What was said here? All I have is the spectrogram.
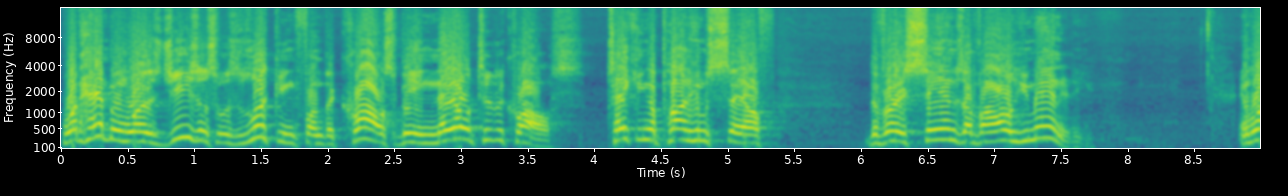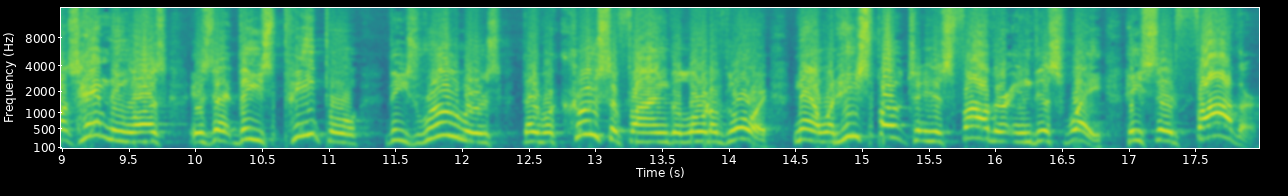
What happened was Jesus was looking from the cross, being nailed to the cross, taking upon himself the very sins of all humanity. And what's happening was is that these people, these rulers, they were crucifying the Lord of glory. Now, when he spoke to his father in this way, he said, "Father."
